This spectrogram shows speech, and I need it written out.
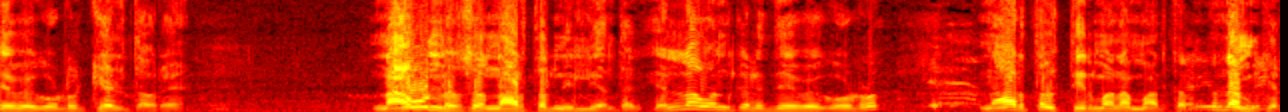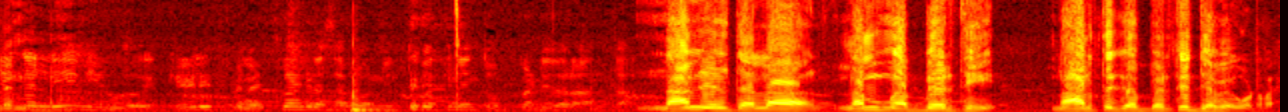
ದೇವೇಗೌಡರು ಕೇಳ್ತಾವ್ರೆ. ನಾವು ನಾರ್ತಲ್ಲಿ ನಿಲ್ಲಿ ಅಂತ. ಎಲ್ಲ ಒಂದು ಕಡೆ ದೇವೇಗೌಡರು ನಾರ್ತಲ್ಲಿ ತೀರ್ಮಾನ ಮಾಡ್ತಾರೆ ಅಂತ ನಂಬಿಕೆ ನನಗೆ ನಾನು ಹೇಳ್ತಾ ಇಲ್ಲ ನಮ್ಮ ಅಭ್ಯರ್ಥಿ ನಾರ್ತಿಗೆ ಅಭ್ಯರ್ಥಿ ದೇವೇಗೌಡ್ರೆ.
